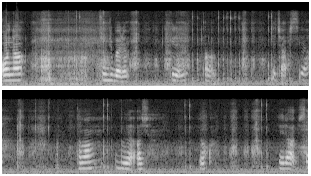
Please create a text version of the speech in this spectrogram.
Oyna. Üçüncü bölüm. Girelim. Tamam. Geç abisi ya. Tamam. Böyle aç. Yok. Nere abisi?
